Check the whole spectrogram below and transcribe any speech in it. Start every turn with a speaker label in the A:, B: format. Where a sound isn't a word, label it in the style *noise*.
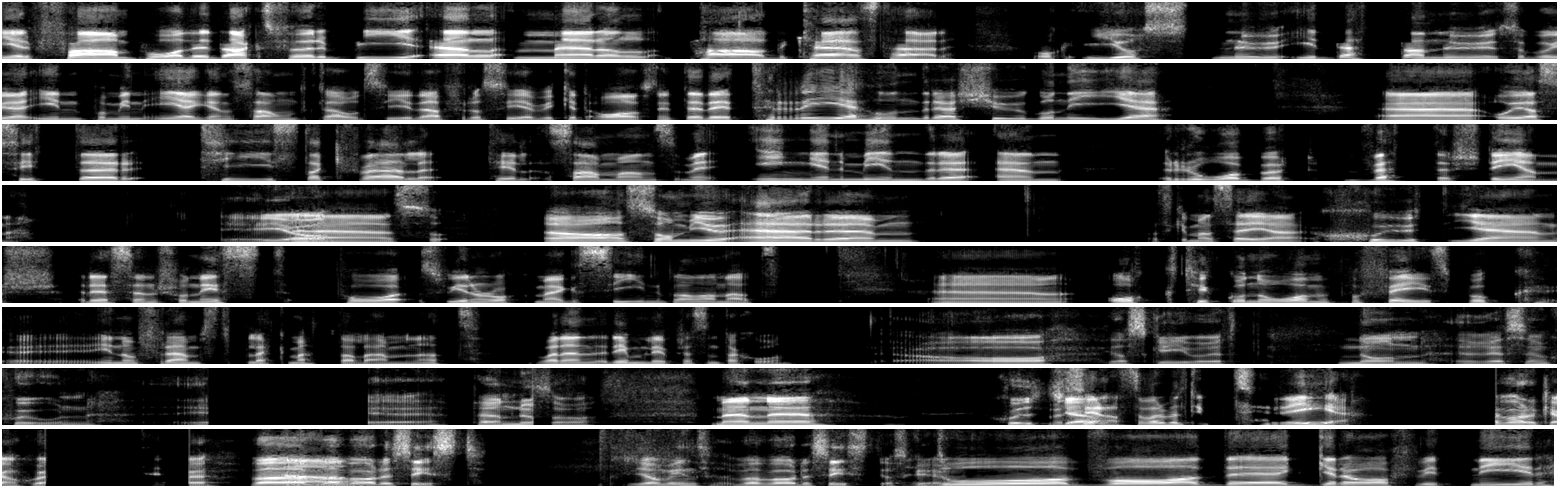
A: ger fan på. Det är dags för BL Metal Podcast här. Och just nu, i detta nu, så går jag in på min egen Soundcloud-sida för att se vilket avsnitt det är. Det är 329. Eh, och jag sitter tisdag kväll tillsammans med ingen mindre än Robert Wettersten.
B: Det är jag.
A: Eh, så, ja, som ju är, um, vad ska man säga, skjutjärnsrecensionist på Sweden Rock Magazine bland annat. Eh, och tykonom på Facebook eh, inom främst black metal-ämnet. Var det en rimlig presentation?
B: Ja, jag skriver ett, någon recension eh, per nu. Så. Men eh, skjutjärn.
A: Men senast var det väl typ tre?
B: Det var det kanske. Vad, ja. vad var det sist? Jag minns, vad var det sist jag skrev?
A: Då var det grafvittnir.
